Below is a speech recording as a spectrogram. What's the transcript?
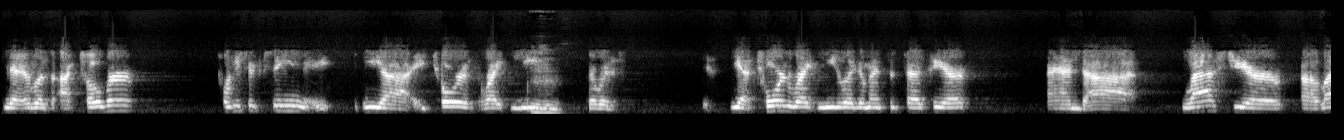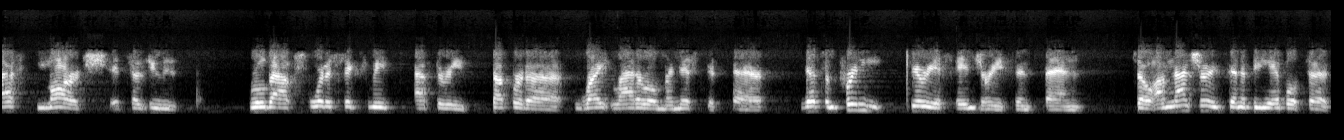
yeah, it was October 2016. He he, uh, he tore his right knee. Mm-hmm. There was yeah torn right knee ligaments. It says here, and uh, last year, uh, last March, it says he was ruled out four to six weeks after he suffered a right lateral meniscus tear. He had some pretty serious injuries since then. So I'm not sure he's going to be able to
